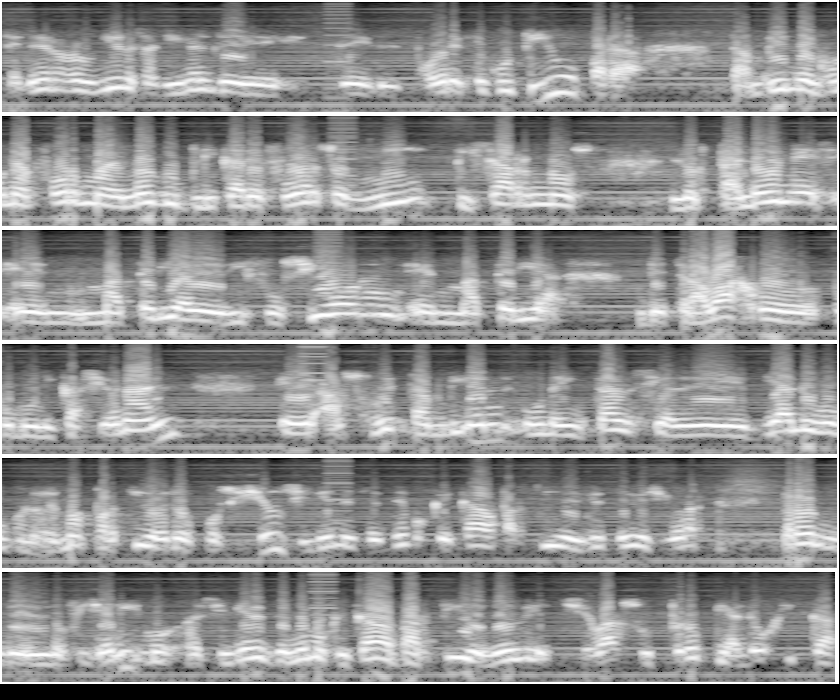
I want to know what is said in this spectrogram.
tener reuniones a nivel de, del Poder Ejecutivo para también de alguna forma no duplicar esfuerzos ni pisarnos los talones en materia de difusión, en materia de trabajo comunicacional eh, a su vez también una instancia de diálogo con los demás partidos de la oposición, si bien entendemos que cada partido debe llevar, perdón, del oficialismo, si bien entendemos que cada partido debe llevar su propia lógica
